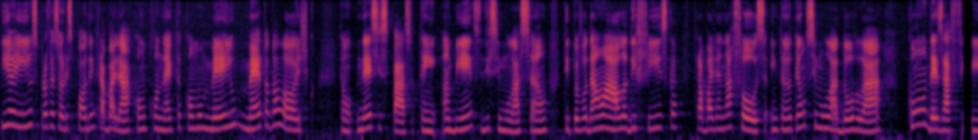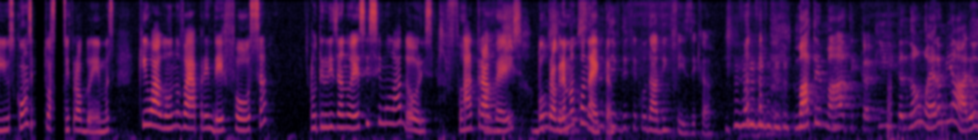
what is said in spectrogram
E aí os professores podem trabalhar com o Conecta como meio metodológico. Então, nesse espaço tem ambientes de simulação, tipo, eu vou dar uma aula de física trabalhando a força. Então, eu tenho um simulador lá com desafios, com situações e problemas, que o aluno vai aprender força utilizando esses simuladores através do programa gente, Conecta. Eu tive dificuldade em física. Matemática, química não era minha área. Eu,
